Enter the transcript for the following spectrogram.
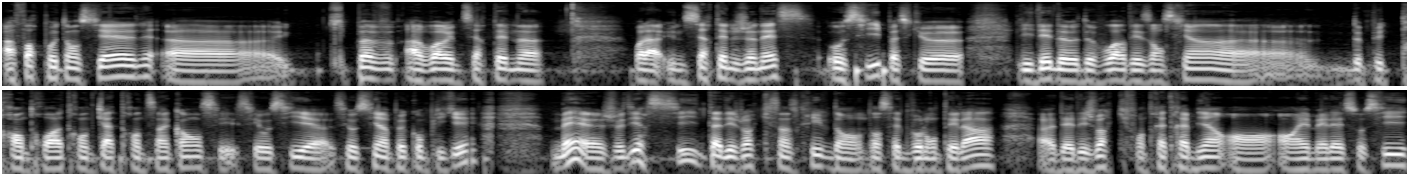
à fort potentiel qui peuvent avoir une certaine voilà, une certaine jeunesse aussi, parce que l'idée de, voir des anciens euh, de plus de 33, 34, 35 ans, c'est aussi, euh, aussi un peu compliqué. Mais euh, je veux dire, si tu as des joueurs qui s'inscrivent dans, cette volonté-là, euh, des, joueurs qui font très très bien en, MLS aussi,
